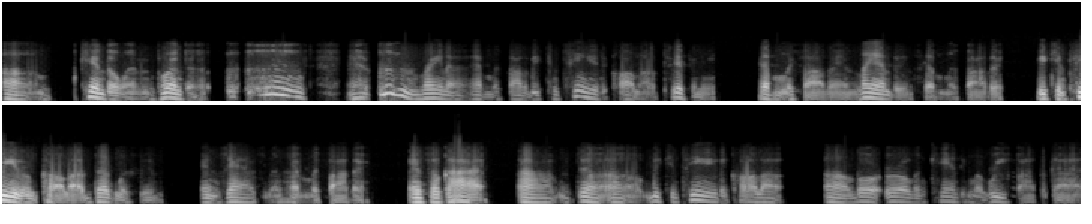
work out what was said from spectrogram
um, Kendall and Brenda and Raina, Heavenly Father. We continue to call out Tiffany, Heavenly Father, and Landon, Heavenly Father. We continue to call out Douglas and, and Jasmine, Heavenly Father. And so, God, um, uh, we continue to call out uh, Laura Earl and Candy Marie, Father God.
